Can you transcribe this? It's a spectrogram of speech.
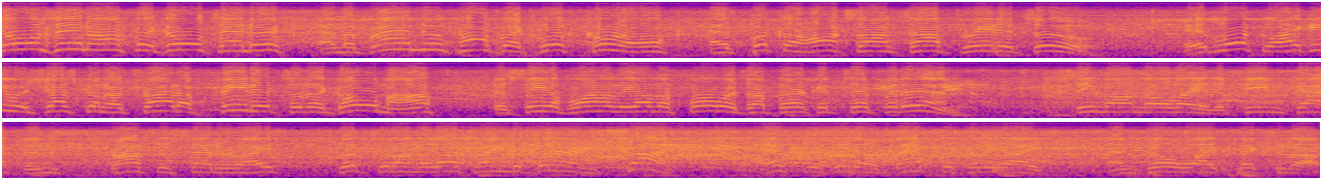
goes in off the goaltender, and the brand new Papa, Cliff Koroll, has put the Hawks on top three to two. It looked like he was just going to try to feed it to the goal mouth to see if one of the other forwards up there could tip it in. Simon Nolet, the team captain, crosses center ice, flips it on the left wing to Burns. Shot! Esposito backs it to the ice, and Bill White picks it up.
